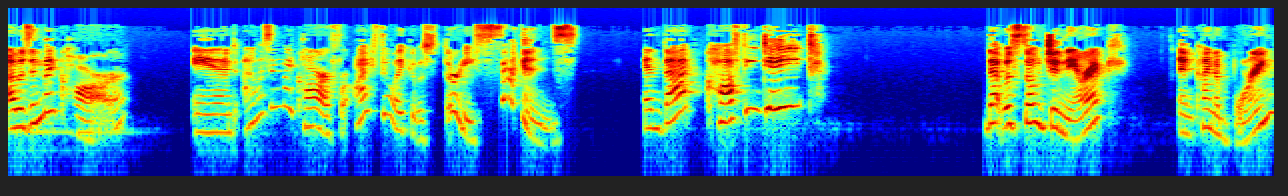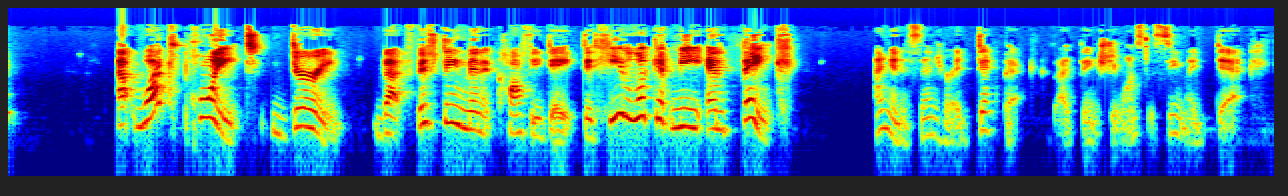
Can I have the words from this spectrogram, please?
I was in my car and I was in my car for, I feel like it was 30 seconds. And that coffee date that was so generic and kind of boring. At what point during that 15 minute coffee date did he look at me and think, I'm going to send her a dick pic because I think she wants to see my dick.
